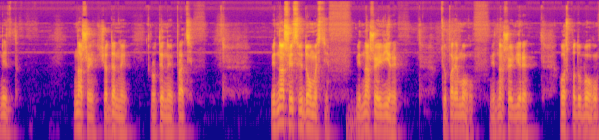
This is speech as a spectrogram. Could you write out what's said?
Від нашої щоденної рутинної праці. Від нашої свідомості, від нашої віри в цю перемогу, від нашої віри Господу Богу.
